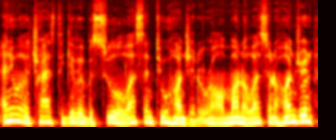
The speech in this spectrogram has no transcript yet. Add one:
anyone that tries to give a basula less than 200 or almana less than 100,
